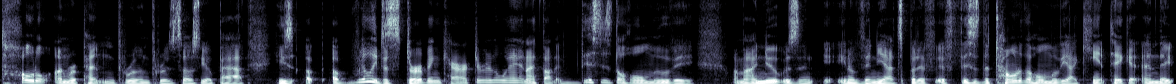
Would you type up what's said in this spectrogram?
total unrepentant through and through sociopath. He's a, a, really disturbing character in a way. And I thought, if this is the whole movie, I mean, I knew it was in, you know, vignettes, but if, if this is the tone of the whole movie, I can't take it. And they,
